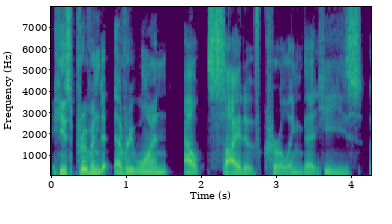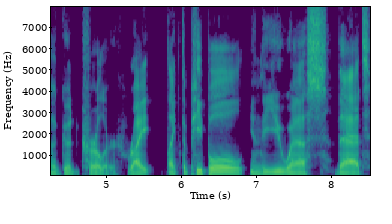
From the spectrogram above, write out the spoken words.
He's proven to everyone outside of curling that he's a good curler, right? Like the people in the U.S. that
